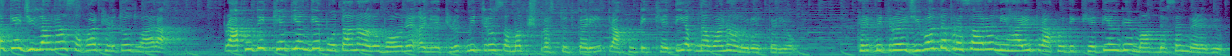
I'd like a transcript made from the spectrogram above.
તકે જિલ્લાના સફળ ખેડૂતો દ્વારા પ્રાકૃતિક ખેતી અંગે પોતાના અનુભવોને અન્ય ખેડૂત મિત્રો સમક્ષ પ્રસ્તુત કરી પ્રાકૃતિક ખેતી અપનાવવાનો અનુરોધ કર્યો. ખેડૂત મિત્રોએ જીવંત પ્રસારણ નિહાળી પ્રાકૃતિક ખેતી અંગે માર્ગદર્શન મેળવ્યું.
